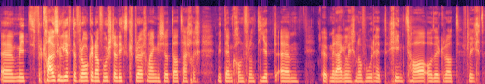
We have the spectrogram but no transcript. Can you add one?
äh, mit verklausulierten Fragen an Vorstellungsgesprächen manchmal schon tatsächlich mit dem konfrontiert, ähm, ob man eigentlich noch vorhat, Kind zu haben oder gerade vielleicht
